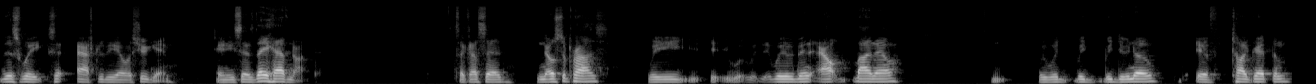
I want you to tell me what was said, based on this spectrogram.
this week after the LSU game. And he says they have not. It's like I said, no surprise. We we would have been out by now. We would we we do know if Todd Grantham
